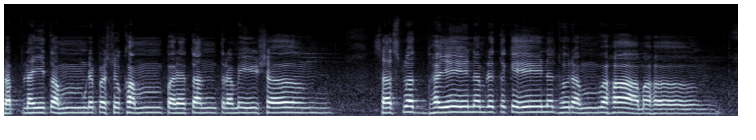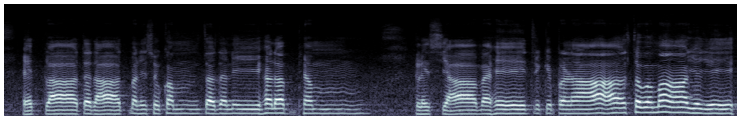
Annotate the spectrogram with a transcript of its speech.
स्वप्नयितं नृपसुखं परतन्त्रमीश। सस्वद्भयेन मृतकेन धुरं वहामः। हित्वा तदात्मनि सुखं तदनीहलभ्यं क्लिश्यामहे त्रिकृपणास्तव माययेह।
